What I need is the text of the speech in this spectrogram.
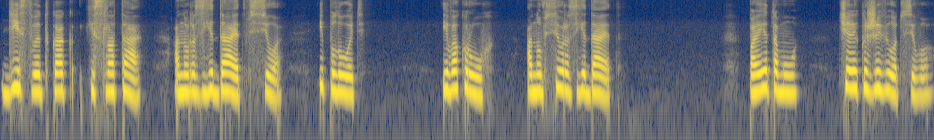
действует как кислота. Оно разъедает все. И плоть, и вокруг. Оно все разъедает. Поэтому человек и живет всего.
